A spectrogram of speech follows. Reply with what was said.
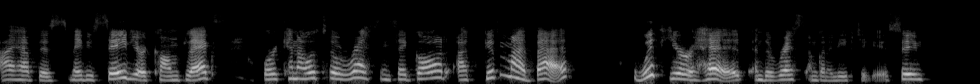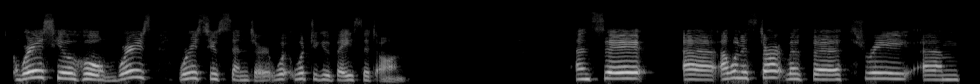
I have this maybe savior complex? Or can I also rest and say, God, I've given my best with your help, and the rest I'm going to leave to you. So, where is your home? Where is where is your center? What what do you base it on? And so uh, I want to start with the three um,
